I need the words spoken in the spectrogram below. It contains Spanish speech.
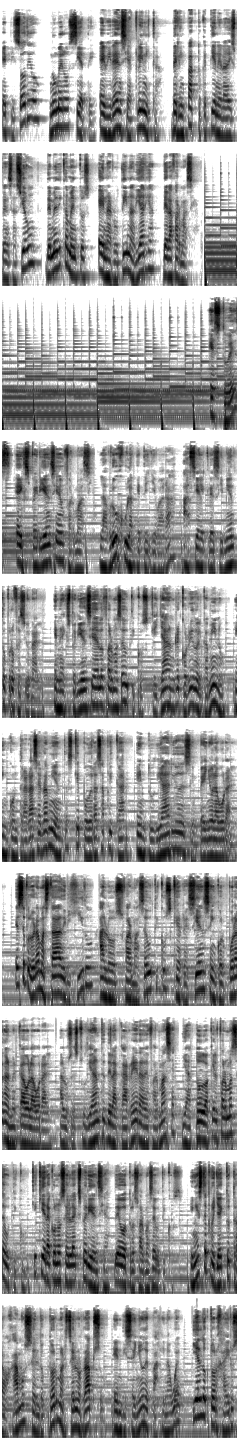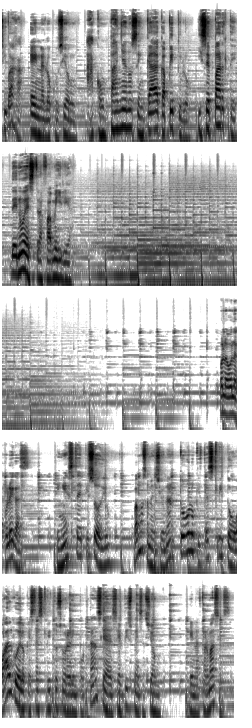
Episodio número 7. Evidencia clínica del impacto que tiene la dispensación de medicamentos en la rutina diaria de la farmacia. Esto es Experiencia en Farmacia, la brújula que te llevará hacia el crecimiento profesional. En la experiencia de los farmacéuticos que ya han recorrido el camino, encontrarás herramientas que podrás aplicar en tu diario desempeño laboral. Este programa está dirigido a los farmacéuticos que recién se incorporan al mercado laboral, a los estudiantes de la carrera de farmacia y a todo aquel farmacéutico que quiera conocer la experiencia de otros farmacéuticos. En este proyecto trabajamos el doctor Marcelo Rapso en diseño de página web y el doctor Jairo Cibaja en la locución. Acompáñanos en cada capítulo y sé parte de nuestra familia. Hola, hola colegas. En este episodio vamos a mencionar todo lo que está escrito o algo de lo que está escrito sobre la importancia de hacer dispensación en las farmacias,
